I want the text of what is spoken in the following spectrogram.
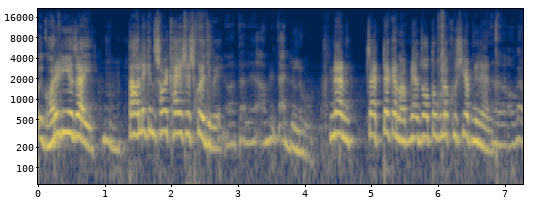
ওই ঘরে নিয়ে যাই তাহলে কিন্তু সবাই খাইয়ে শেষ করে দিবে। তাহলে আমি চারটে নেব। নেন চারটা কেন? আপনি আর যতগুলো খুশি আপনি নেন। হ্যাঁ, ওগার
